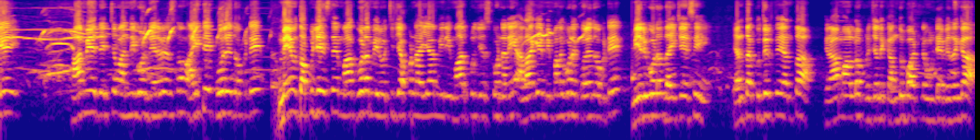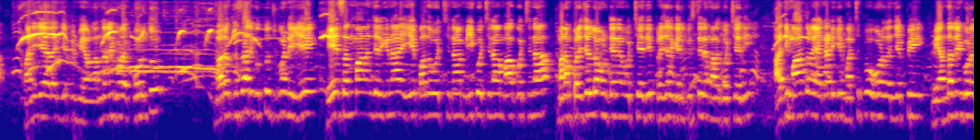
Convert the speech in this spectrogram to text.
ఏ హామీ తెచ్చాం అన్ని కూడా నెరవేరుస్తాం. అయితే కోరేది ఒకటే మేము తప్పు చేస్తే మాకు కూడా మీరు వచ్చి చెప్పండి అయ్యా మీరు ఈ మార్పులు చేసుకోండి అని. అలాగే మిమ్మల్ని కూడా కోరేది ఒకటే మీరు కూడా దయచేసి ఎంత కుదిరితే ఎంత గ్రామాల్లో ప్రజలకు అందుబాటులో ఉండే విధంగా పనిచేయాలని చెప్పి మేము అందరినీ కూడా కోరుతూ మరొకసారి గుర్తుంచుకోండి ఏ ఏ సన్మానం జరిగినా ఏ పదవి వచ్చినా మీకు వచ్చినా మాకు వచ్చినా మనం ప్రజల్లో ఉంటేనే వచ్చేది ప్రజలు గెలిపిస్తేనే మనకు వచ్చేది. అది మాత్రం ఎన్నటికీ మర్చిపోకూడదని చెప్పి మీ అందరినీ కూడా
